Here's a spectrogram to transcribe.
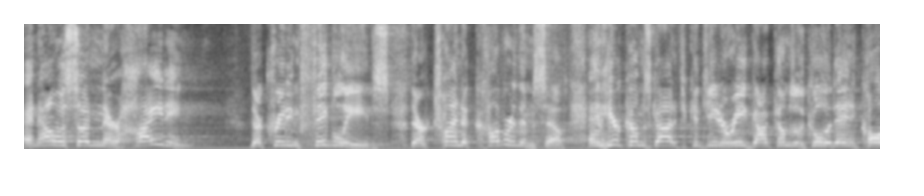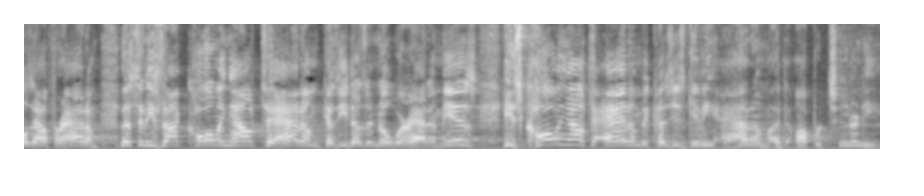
And now all of a sudden they're hiding. They're creating fig leaves. They're trying to cover themselves. And here comes God. If you continue to read, God comes with the cool of the day and calls out for Adam. Listen, he's not calling out to Adam because he doesn't know where Adam is. He's calling out to Adam because he's giving Adam an opportunity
